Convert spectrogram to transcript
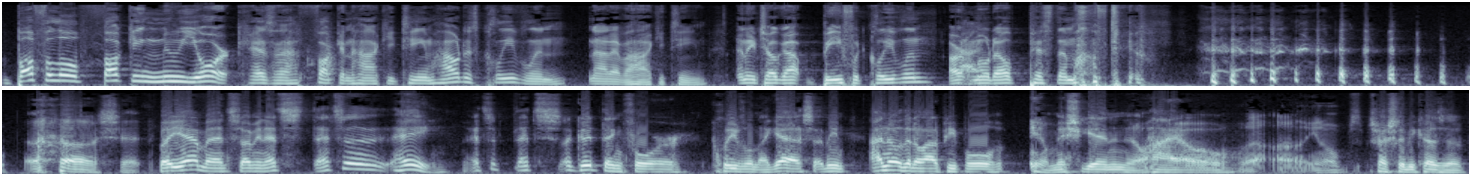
Buffalo fucking New York has a fucking hockey team, how does Cleveland not have a hockey team? NHL got beef with Cleveland. Art I- Modell pissed them off too. Oh shit! But yeah, man. So I mean, that's that's a hey, that's a that's a good thing for Cleveland, I guess. I mean, I know that a lot of people, you know, Michigan and Ohio, uh, you know, especially because of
